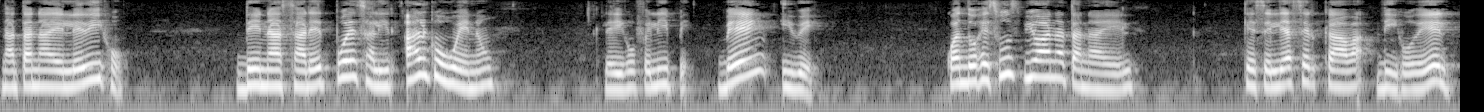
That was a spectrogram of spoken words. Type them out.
Natanael le dijo, ¿de Nazaret puede salir algo bueno? Le dijo Felipe, ven y ve. Cuando Jesús vio a Natanael que se le acercaba, dijo de él,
